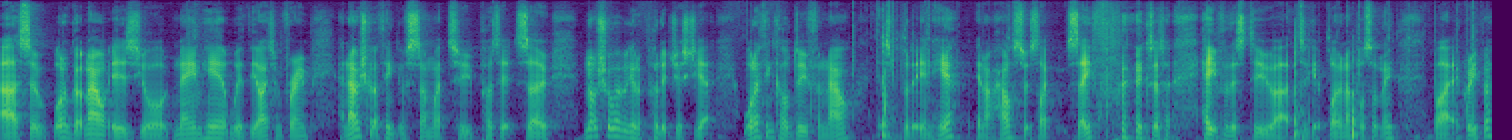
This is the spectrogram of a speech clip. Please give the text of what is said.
Uh, so what I've got now is your name here with the item frame, and now we've got to think of somewhere to put it. So not sure where we're going to put it just yet. What I think I'll do for now is put it in here in our house so it's like safe because I hate for this to uh, to get blown up or something by a creeper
